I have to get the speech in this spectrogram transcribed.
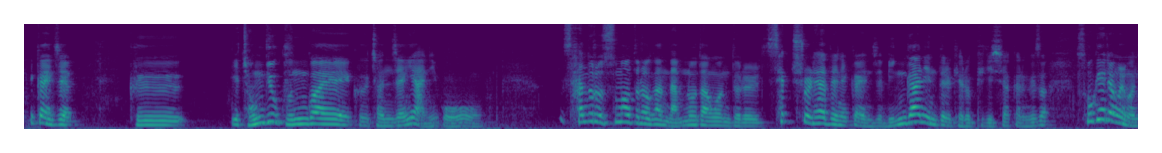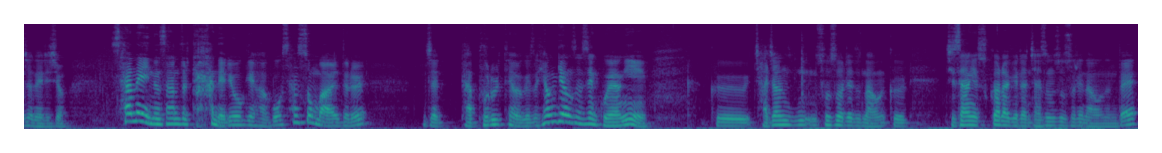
그러니까 이제 그 정규 군과의 그 전쟁이 아니고 산으로 숨어 들어간 남로 당원들을 색출을 해야 되니까 이제 민간인들을 괴롭히기 시작하는 그래서 소개령을 먼저 내리죠. 산에 있는 사람들 다 내려오게 하고 산속 마을들을 이제 다 불을 태워. 그래서 현경 선생 고향이 그 자전 소설에도 나온 그 지상의 숟가락이라는 자선 소설에 나오는데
